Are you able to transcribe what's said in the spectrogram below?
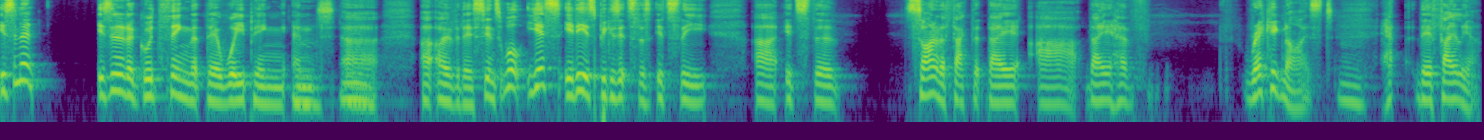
isn't it? Isn't it a good thing that they're weeping and uh, uh, over their sins? Well, yes, it is because it's the it's the uh, it's the sign of the fact that they are they have recognized ha- their failure.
